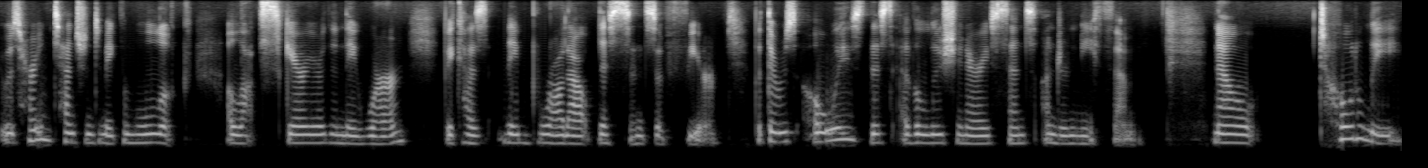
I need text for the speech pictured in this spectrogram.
was her intention to make them look a lot scarier than they were because they brought out this sense of fear. But there was always this evolutionary sense underneath them. Now, totally,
